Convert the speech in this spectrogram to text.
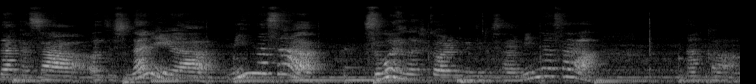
あなんかさ私何がみんなさすごい話変わるんだけどさみんなさなんか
